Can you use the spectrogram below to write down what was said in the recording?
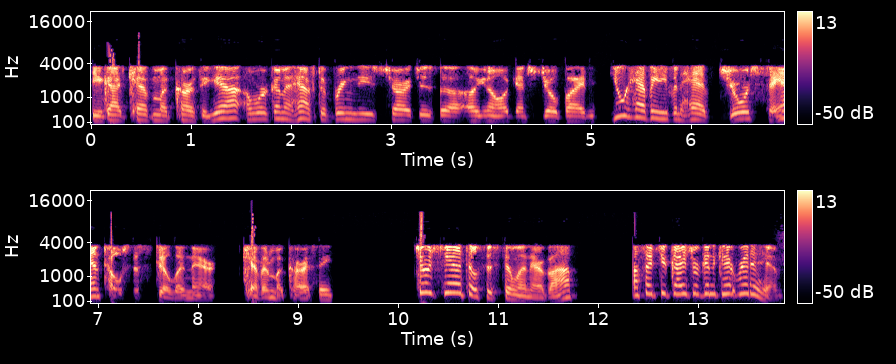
You got Kevin McCarthy. Yeah, we're going to have to bring these charges, uh, uh, you know, against Joe Biden. You haven't even had George Santos is still in there. Kevin McCarthy. George Santos is still in there, Bob. I thought you guys were going to get rid of him.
